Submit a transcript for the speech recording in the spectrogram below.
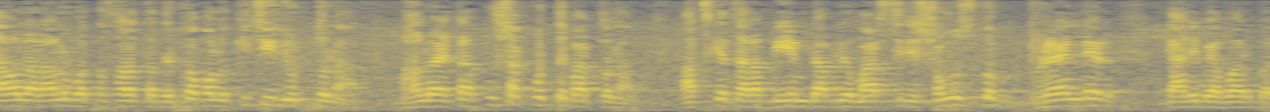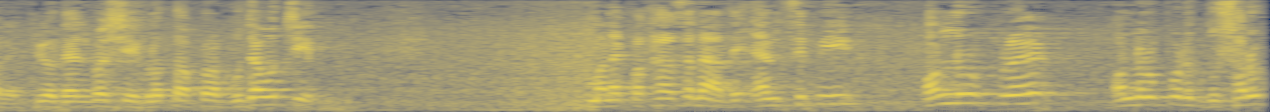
ডাউল আর আলু ভর্তা ছাড়া তাদের কপালও কিছুই জুটতো না। ভালো একটা পোশাক পরতে পারতো না। আজকে তারা বিএমডাব্লিউ মার্সিডিজ সমস্ত ব্র্যান্ডের গাড়ি ব্যবহার করে। প্রিয় দেশবাসী, এগুলো তো আপনারা বোঝা উচিত। মানে কথা আছে না যে এনসিপি অন্যের উপরে অন্যের উপরে দোষারোপ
